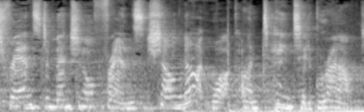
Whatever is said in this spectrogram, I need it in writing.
Trans-dimensional friends shall not walk on tainted ground.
